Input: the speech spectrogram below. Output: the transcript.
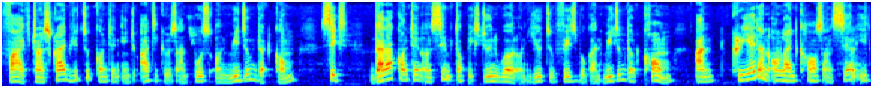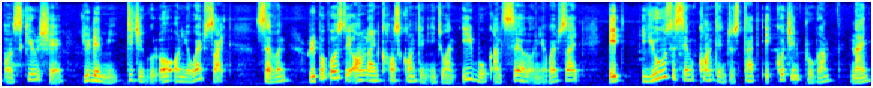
5. Transcribe YouTube content into articles and post on medium.com. 6. Gather content on same topics doing well on YouTube, Facebook and medium.com and create an online course and sell it on Skillshare Udemy, Teachable, or on your website. 7. Repurpose the online course content into an ebook and sell on your website. 8. Use the same content to start a coaching program. 9.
